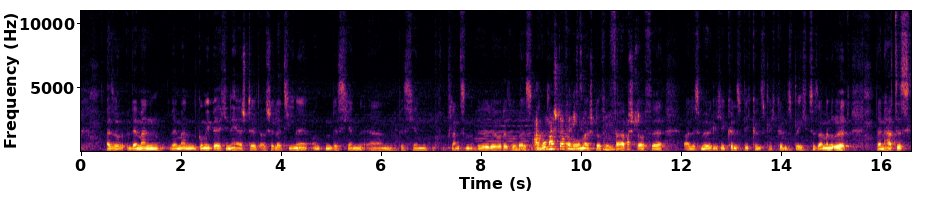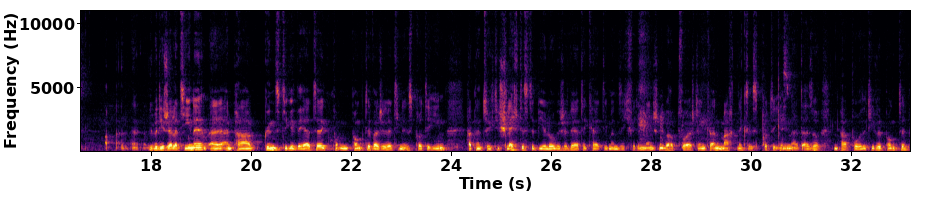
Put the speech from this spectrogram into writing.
Also wenn man, wenn man Gummibärchen herstellt aus Gelatine und ein bisschen, ähm, bisschen Pflanzenöle oder sowas. Aromastoffe, Aromastoffe, nicht so, Farbstoffe, alles Mögliche, künstlich, künstlich, künstlich zusammenrührt, dann hat es über die Gelatine äh, ein paar günstige Werte, Punkte, weil Gelatine ist Protein, hat natürlich die schlechteste biologische Wertigkeit, die man sich für den Menschen überhaupt vorstellen kann. Macht nichts, ist Protein, hat also ein paar positive Punkte.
